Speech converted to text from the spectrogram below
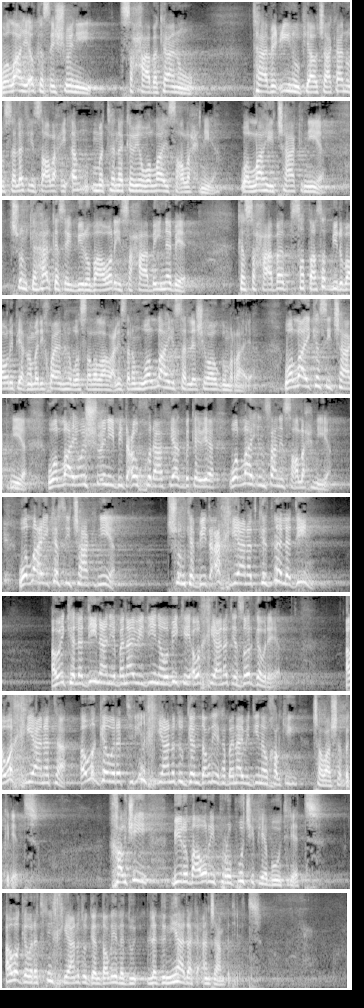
واللهی ئەو کەسەی شوێنی سەحابەکان و تابعین و پیاوچاکان و سەلەفی ساڵحی ئەم مەتە نەکەوێ واللهی ساڵح نییە واللهی چاک نییە چونکە هەر کەسێک بیر و باوەڕی سەحابەی نەبێ کە سەحابە سەتا سەد بیر و باوەڕی پێغەمەری خۆیان هەبووە صلی الله عليه وسلم واللهی سەر لە شێوا و گومڕایە واللهی کەسی چاک نییە واللهی وە شوێنی بیدعە و خرافیات بکەوێ واللهی ئینسانی ساڵح نییە واللهی کەسی چاک نییە چونکە بیدعە خیانەتکردنە لە دین ئەوەی کە لە دینا نیە بە ناوی دینەوە بیکەی ئەوە خیانەتێ زۆر گەورەیە ئەوە خیانەتە ئەوە گەورەترین خیانەت و گەندەڵیەکە بە ناوی دینەوە خەڵکی چاواشە بکرێت خەڵکی بیر و باوەڕی پرۆپوچی پێ بوترێت ئەوە گەورەترین خیانەت و گەندەڵی لە دنیادا کە ئەنجام بدرێت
